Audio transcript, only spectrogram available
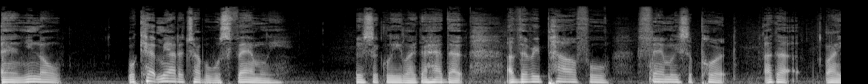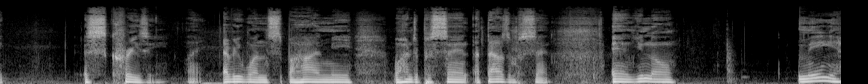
And, you know, what kept me out of trouble was family basically like i had that a very powerful family support. I got like it's crazy. Like everyone's behind me 100% a thousand percent. And you know me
